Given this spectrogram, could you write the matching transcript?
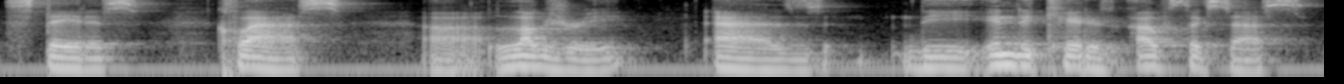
status, class, uh, luxury as the indicators of success,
